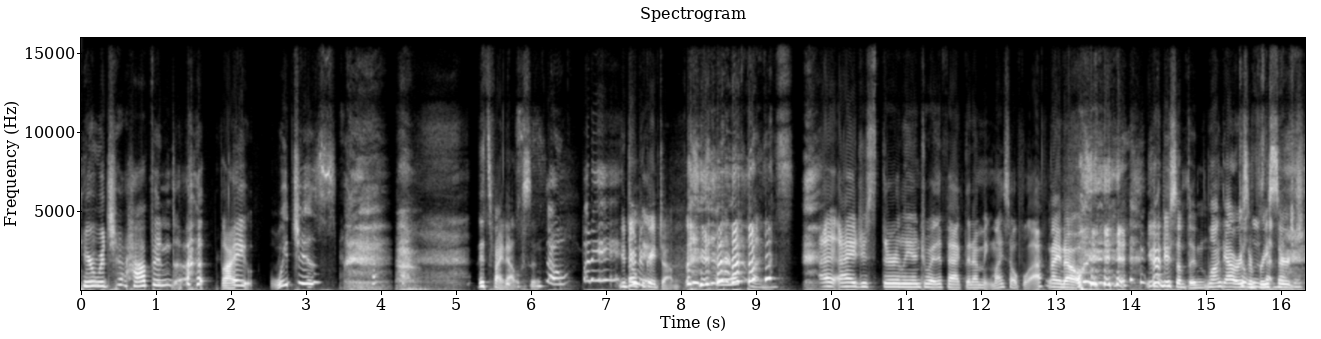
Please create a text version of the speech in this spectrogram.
here which happened by witches. It's fine, Allison. so funny. You're doing Okay. a great job. Puns. I, I just thoroughly enjoy the fact that I make myself laugh. I know. you gotta do something. Long hours Don't of research.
